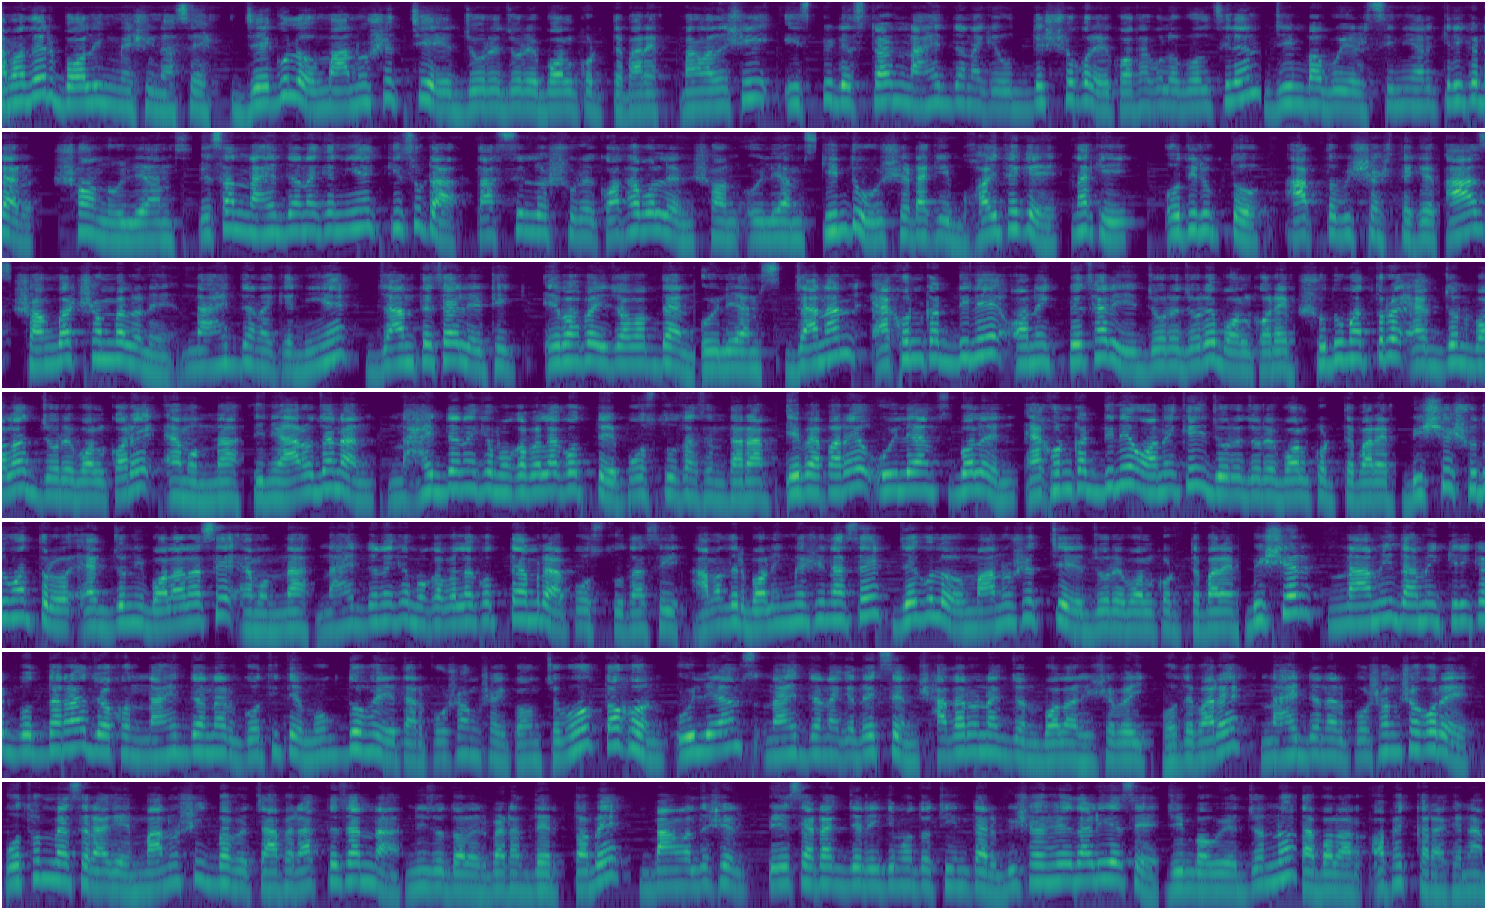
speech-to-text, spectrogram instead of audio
আমাদের bowling machine আছে, যেগুলো মানুষের চেয়ে জোরে জোরে বল করতে পারে। বাংলাদেশি স্পিড স্টার নাহিদ জানাকে উদ্দেশ্য করে কথাগুলো বলছিলেন জিম্বাবুয়ের senior cricketer Sean Williams. Pacer Nahid জানাকে নিয়ে কিছুটা তাচ্ছিল্য সুরে কথা বললেন শন উইলিয়ামস। কিন্তু সেটা কি ভয় থেকে নাকি অতিরিক্ত আত্মবিশ্বাস থেকে আজ সংবাদ সম্মেলনে নাহিদ জানাকে নিয়ে জানতে চাইলে ঠিক এভাবেই জবাব দেন উইলিয়ামস। জানান, এখনকার দিনে অনেক পেছারই জোরে জোরে বল করে। শুধুমাত্র একজন বলার জোরে বল করে এমন না। তিনি আরও জানান, নাহিদ জানাকে মোকাবেলা করতে প্রস্তুত আছেন তারা। এ ব্যাপারে উইলিয়ামস বলেন, এখনকার দিনে অনেকেই জোরে জোরে বল করতে পারে। বিশ্বে শুধুমাত্র একজনই বলার আছে এমন না। নাহিদ জানাকে মোকাবেলা করতে আমরা প্রস্তুত আছি। আমাদের বোলিং মেশিন আছে যেগুলো মানুষের চেয়ে জোরে বল করতে পারে। বিশ্বের নামি দামি ক্রিকেট বোদ্ধারা যখন নাহিদ রানার গতিতে মুগ্ধ হয়ে তার প্রশংসায় পঞ্চমুখ, তখন উইলিয়ামস নাহিদ রানাকে দেখছেন সাধারণ একজন বলার হিসেবেই। হতে পারে নাহিদ রানার প্রশংসা করে প্রথম ম্যাচের আগে মানসিকভাবে চাপে রাখতে চান না নিজ দলের ব্যাটারদের। তবে বাংলাদেশের পেস অ্যাটাক যে রীতিমতো চিন্তার বিষয় হয়ে দাঁড়িয়েছে, জিম্বাবুয়ের জন্য তা বলার অপেক্ষা রাখে না।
